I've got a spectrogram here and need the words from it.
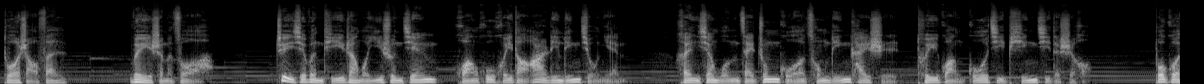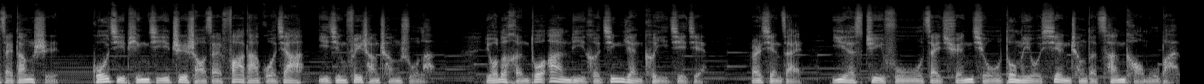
多少分？为什么做？这些问题让我一瞬间恍惚回到2009年，很像我们在中国从零开始推广国际评级的时候。不过在当时，国际评级至少在发达国家已经非常成熟了，有了很多案例和经验可以借鉴。而现在，ESG 服务在全球都没有现成的参考模板，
